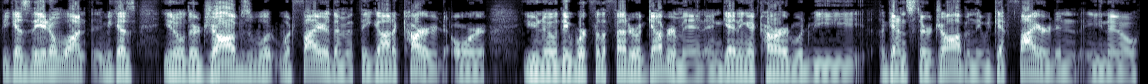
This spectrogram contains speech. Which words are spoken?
because they don't want because you know their jobs would, would fire them if they got a card or you know they work for the federal government and getting a card would be against their job and they would get fired and you know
